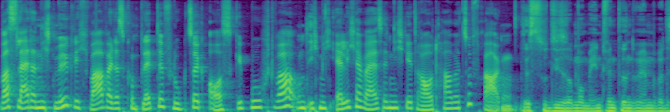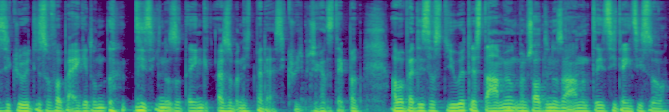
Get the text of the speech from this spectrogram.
Was leider nicht möglich war, weil das komplette Flugzeug ausgebucht war und ich mich ehrlicherweise nicht getraut habe zu fragen. Das ist so dieser Moment, wenn, dann, wenn man bei der Security so vorbeigeht und die sich nur so denkt, also nicht bei der Security, bin schon ganz deppert, aber bei dieser Stewardess-Dame und man schaut die nur so an und die, sie denkt sich so,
